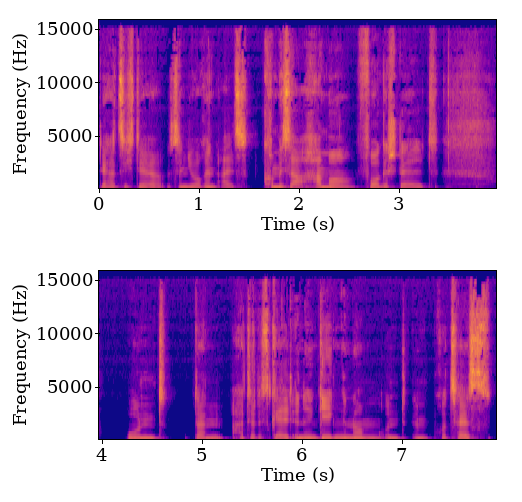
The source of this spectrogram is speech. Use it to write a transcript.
Der hat sich der Seniorin als Kommissar Hammer vorgestellt und dann hat er das Geld in entgegengenommen und im Prozess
